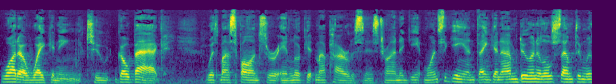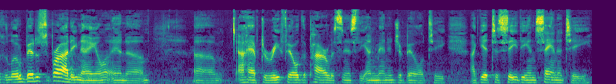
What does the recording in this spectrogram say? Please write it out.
what a awakening to go back with my sponsor and look at my powerlessness, trying to get once again, thinking I'm doing a little something with a little bit of sobriety now, and um, um, I have to refill the powerlessness, the unmanageability. I get to see the insanity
